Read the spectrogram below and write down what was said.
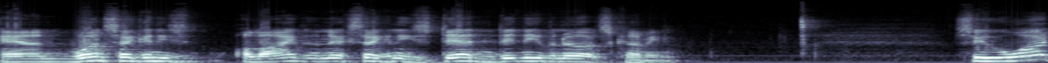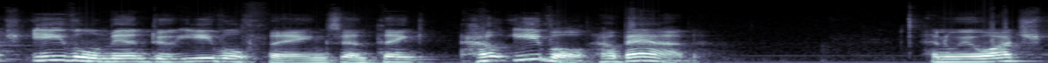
and one second he's alive, and the next second he's dead and didn't even know it's coming. So you watch evil men do evil things and think, how evil, how bad. And we watch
